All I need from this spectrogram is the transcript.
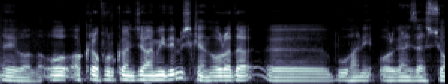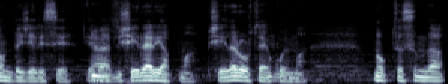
Eyvallah. O Akra Furkan Camii demişken orada e, bu hani organizasyon becerisi ya da Evet. bir şeyler yapma, bir şeyler ortaya koyma noktasında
